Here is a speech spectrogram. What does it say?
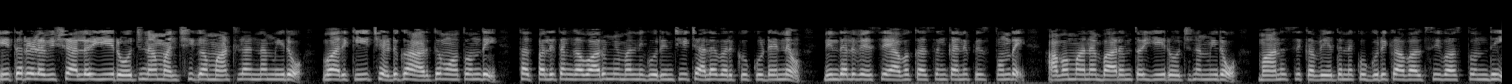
ఇతరుల విషయాల్లో ఈ రోజున మంచిగా మాట్లాడిన మీరు వారికి చెడుగా అర్థమవుతుంది. తత్ఫలితంగా వారు మిమ్మల్ని గురించి చాలా వరకు కూడాను నిందలు వేసే అవకాశం కనిపిస్తుంది. అవమాన భారంతో ఈ రోజున మీరు మానసిక వేదనకు గురి కావాల్సి వస్తుంది.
